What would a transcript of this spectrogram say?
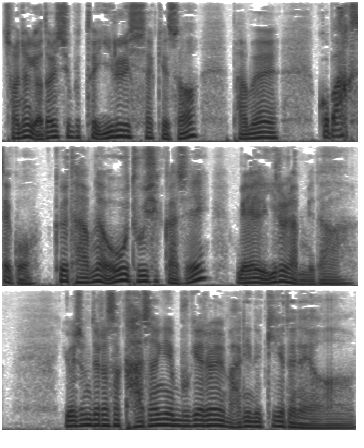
저녁 8시부터 일을 시작해서 밤을 꼬박 새고 그 다음날 오후 2시까지 매일 일을 합니다. 요즘 들어서 가장의 무게를 많이 느끼게 되네요.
